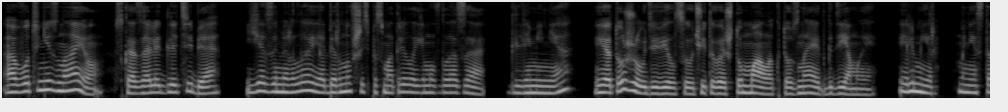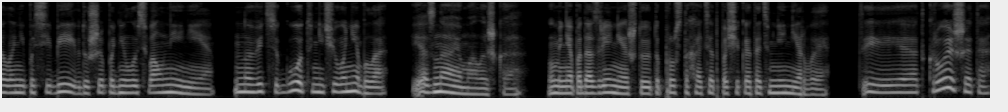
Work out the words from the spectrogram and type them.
«А вот не знаю. Сказали для тебя». Я замерла и, обернувшись, посмотрела ему в глаза. «Для меня?» Я тоже удивился, учитывая, что мало кто знает, где мы. «Эльмир, мне стало не по себе, и в душе поднялось волнение. Но ведь год ничего не было. Я знаю, малышка. У меня подозрение, что это просто хотят пощекотать мне нервы. Ты откроешь это?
